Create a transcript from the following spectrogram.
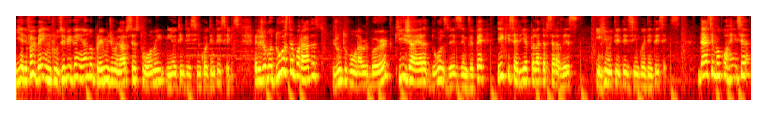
E ele foi bem, inclusive ganhando o prêmio de melhor sexto homem em 85-86. Ele jogou duas temporadas junto com o Larry Bird, que já era duas vezes MVP e que seria pela terceira vez em 85-86. Décima ocorrência,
